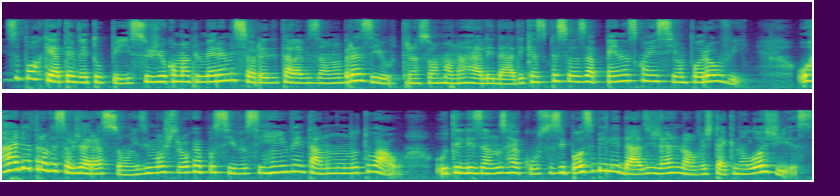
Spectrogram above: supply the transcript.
Isso porque a TV Tupi surgiu como a primeira emissora de televisão no Brasil, transformando a realidade que as pessoas apenas conheciam por ouvir. O rádio atravessou gerações e mostrou que é possível se reinventar no mundo atual, utilizando os recursos e possibilidades das novas tecnologias.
